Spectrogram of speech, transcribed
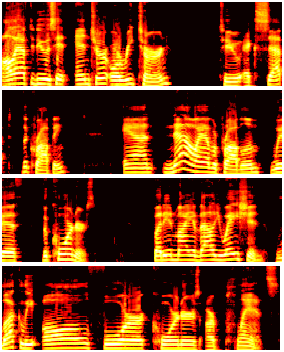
All I have to do is hit enter or return to accept the cropping. And now I have a problem with the corners. But in my evaluation, luckily all four corners are plants.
